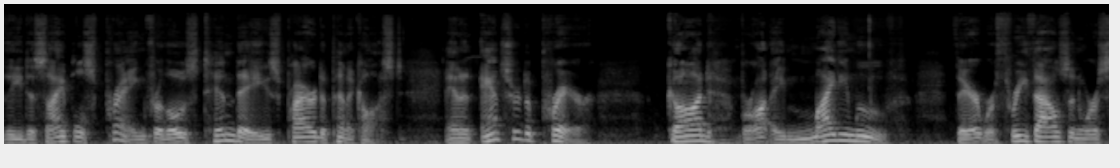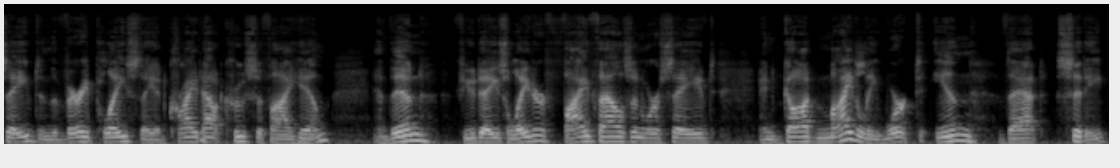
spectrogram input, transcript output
the disciples praying for those 10 days prior to Pentecost. And in answer to prayer, God brought a mighty move there were 3,000 were saved in the very place they had cried out, Crucify him. And then a few days later, 5,000 were saved, and God mightily worked in that city.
